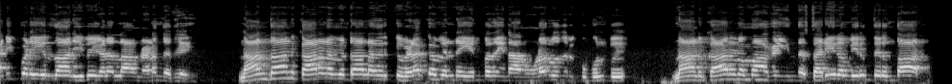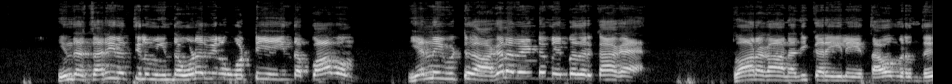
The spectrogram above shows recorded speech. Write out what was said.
அடிப்படையில் தான் இவைகளெல்லாம் நடந்தது. நான் தான் காரணம் என்றால் அதற்கு விளக்கம் என்ன என்பதை நான் உணர்வதற்கு முன்பு நான் காரணமாக இந்த சரீரம் இருந்திருந்தால் இந்த சரீரத்திலும் இந்த உணர்விலும் ஒட்டிய இந்த பாவம் என்னை விட்டு அகல வேண்டும் என்பதற்காக துவாரகா நதிக்கரையிலே தவம் இருந்து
